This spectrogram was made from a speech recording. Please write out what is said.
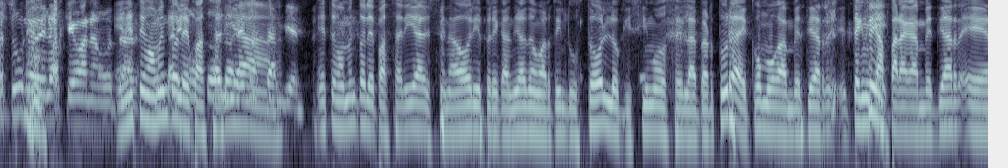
Horacio es uno de los que van a votar. En este momento le Votaremos pasaría, en este momento le pasaría al senador y precandidato Martín Lustó lo que hicimos en la apertura de cómo gambetear técnicas Sí. para gambetear eh,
